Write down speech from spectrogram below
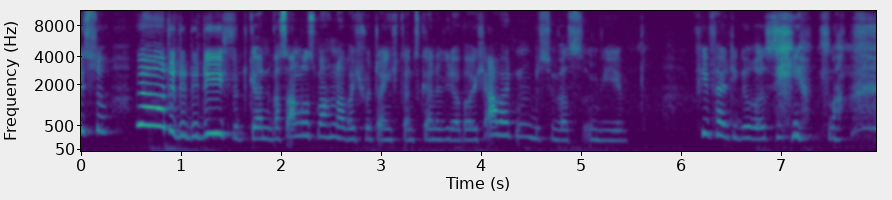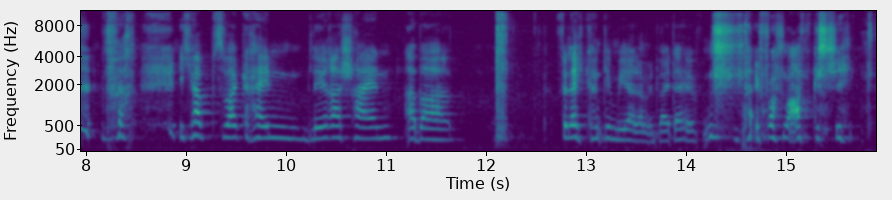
ich so, ja, ich würde gerne was anderes machen, aber ich würde eigentlich ganz gerne wieder bei euch arbeiten, ein bisschen was irgendwie vielfältigeres hier Ich habe zwar keinen Lehrerschein, aber Vielleicht könnt ihr mir ja damit weiterhelfen. Einfach mal abgeschickt.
